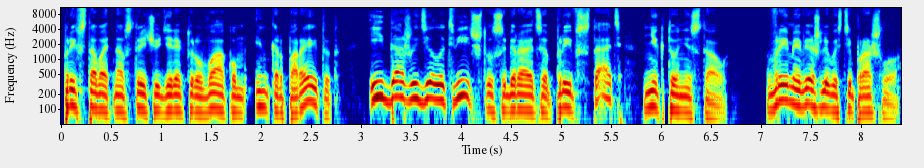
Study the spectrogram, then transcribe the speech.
привставать навстречу директору Vacuum Incorporated и даже делать вид, что собирается привстать, никто не стал. Время вежливости прошло.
